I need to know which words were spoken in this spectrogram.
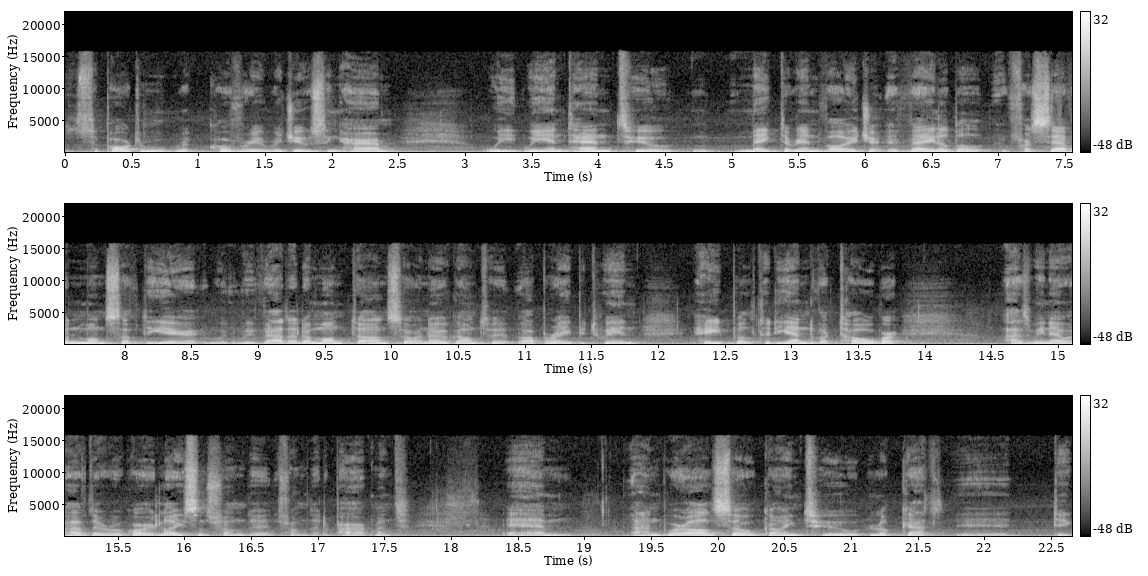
supporting recovery, reducing harm, we, we intend to make the RIN Voyager available for seven months of the year. We've added a month on, so we're now going to operate between April to the end of October, as we now have the required license from the from the department. Um, and we're also going to look at uh, the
